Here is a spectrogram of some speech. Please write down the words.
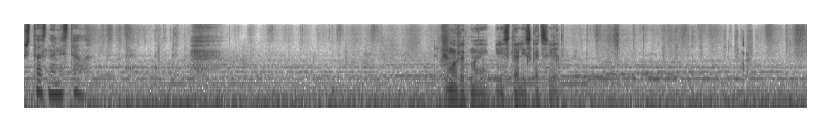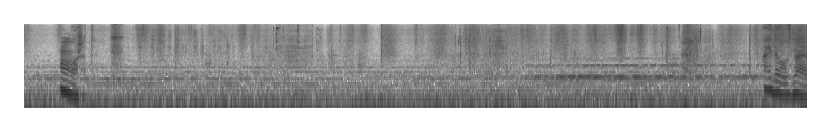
Что с нами стало? Может, мы перестали искать свет? Пойду узнаю,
